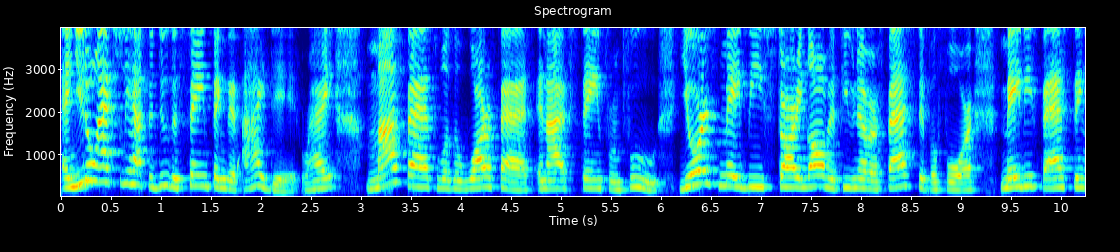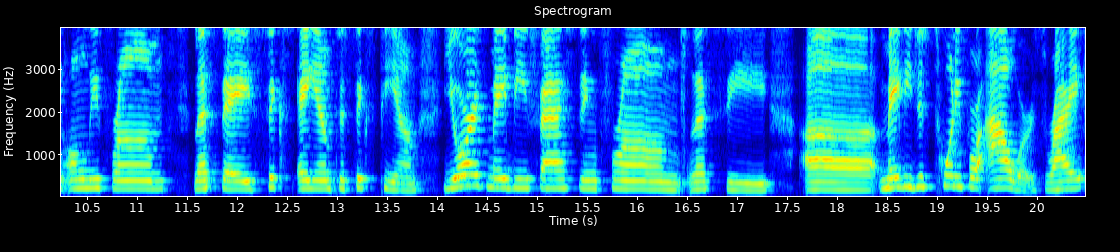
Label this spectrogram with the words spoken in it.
And you don't actually have to do the same thing that I did, right? My fast was a water fast and I abstained from food. Yours may be starting off if you've never fasted before, maybe fasting only from, let's say, 6 a.m. to 6 p.m. Yours may be fasting from, let's see, uh, maybe just 24 hours, right?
